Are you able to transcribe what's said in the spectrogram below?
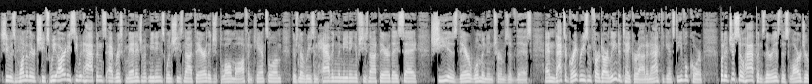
She was one of their chiefs. We already see what happens at risk management meetings when she's not there. They just blow them off and cancel them. There's no reason having the meeting if she's not there. They say she is their woman in terms of this, and that's a great reason for Darlene to take her out and act against Evil Corp. But it just so happens there is this larger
